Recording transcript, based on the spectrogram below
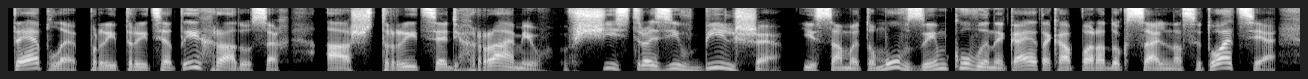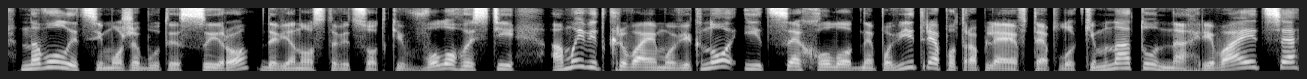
Тепле при 30 градусах аж 30 грамів в 6 разів більше. І саме тому взимку виникає така парадоксальна ситуація. На вулиці може бути сиро, 90% вологості, а ми відкриваємо вікно, і це холодне повітря потрапляє в теплу кімнату, нагрівається,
